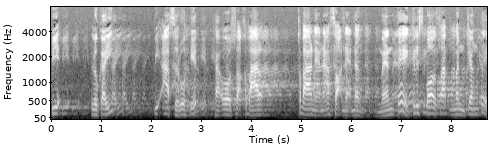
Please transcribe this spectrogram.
ពាក្យលោកីពាក្យអសរោះទៀតថាអូសក់ក្បាលក្បាលអ្នកណាសក់អ្នកនឹងមិនមែនទេគ្រិស្តបរិស័ទមិនអញ្ចឹងទេ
